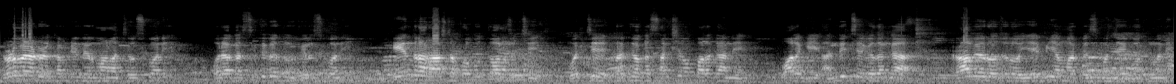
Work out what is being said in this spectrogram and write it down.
దృఢమైనటువంటి కమిటీ నిర్మాణం చేసుకొని వాళ్ళ యొక్క స్థితిగతులు తెలుసుకొని కేంద్ర రాష్ట్ర ప్రభుత్వాల నుంచి వచ్చే ప్రతి ఒక్క సంక్షేమ పథకాన్ని వాళ్ళకి అందించే విధంగా రాబోయే రోజుల్లో ఏపీఎంఆర్పిఎస్ పనిచేయబోతుందని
